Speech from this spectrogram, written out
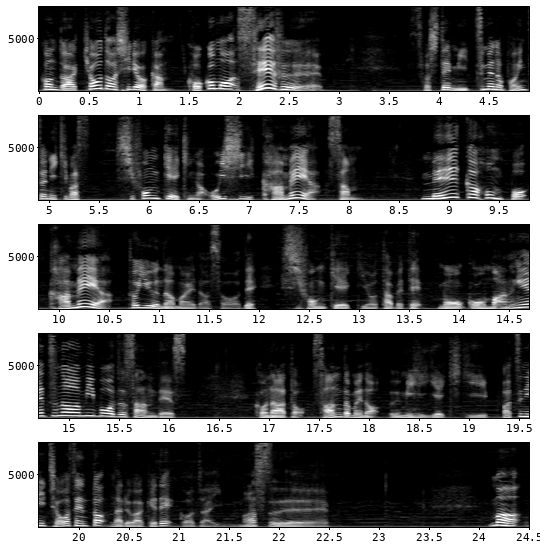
今度は共同資料館。ここもセーフ。そして3つ目のポイントに行きます。シフォンケーキが美味しい亀屋さん。メーカー本舗亀屋という名前だそうでシフォンケーキを食べてもうご満悦の海坊主さんです。この後3度目の海ひげ危機一発に挑戦となるわけでございます。まあ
